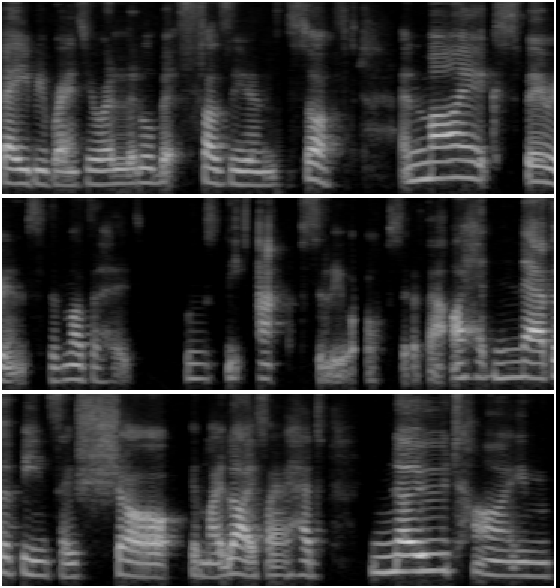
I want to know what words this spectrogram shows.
baby brains. You're a little bit fuzzy and soft. And my experience of motherhood was the absolute opposite of that. I had never been so sharp in my life. I had no time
